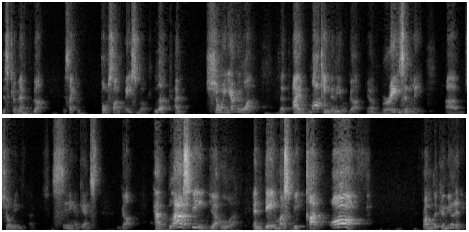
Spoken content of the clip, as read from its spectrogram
this command of God. It's like you post on Facebook. Look, I'm showing everyone that I am mocking the name of God, you know, brazenly um, showing, sinning against God. Have blasphemed Yahuwah, and they must be cut off from the community.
